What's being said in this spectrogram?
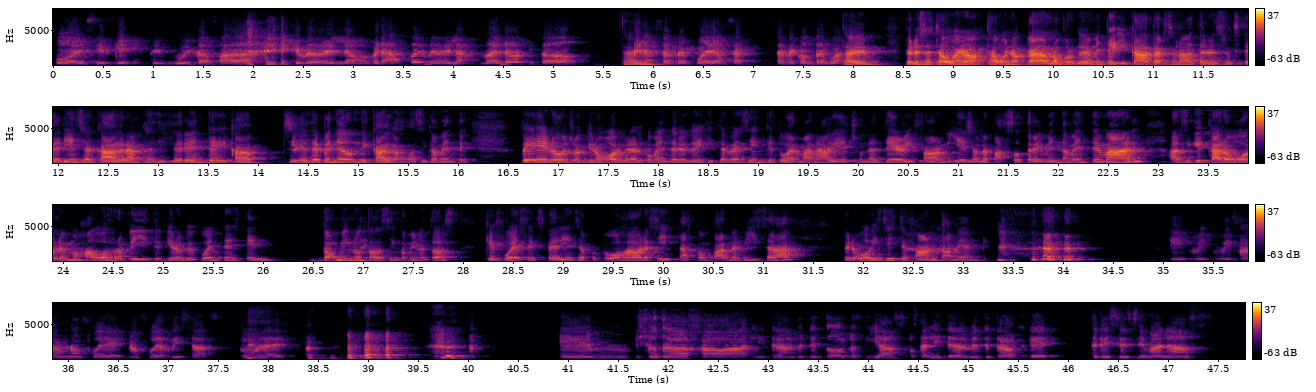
puedo decir que estoy muy cansada y que me duelen los brazos y me duelen las manos y todo, pero se re puede hacer. Se recontra puede está bien, pero eso está bueno, está bueno aclararlo porque obviamente y cada persona va a tener su experiencia, cada granja es diferente y cada, sí, es depende de dónde caigas básicamente. Pero yo quiero volver al comentario que dijiste recién que tu hermana había hecho una dairy farm y ella la pasó tremendamente mal. Así que, Caro, volvemos a vos rapidito y quiero que cuentes en dos minutos o cinco minutos qué fue esa experiencia. Porque vos ahora sí estás con Partner Visa, pero vos hiciste farm también. Sí, mi, farm no fue, no fue risas como la de... Em, yo trabajaba literalmente todos los días, o sea, literalmente trabajé 13 semanas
